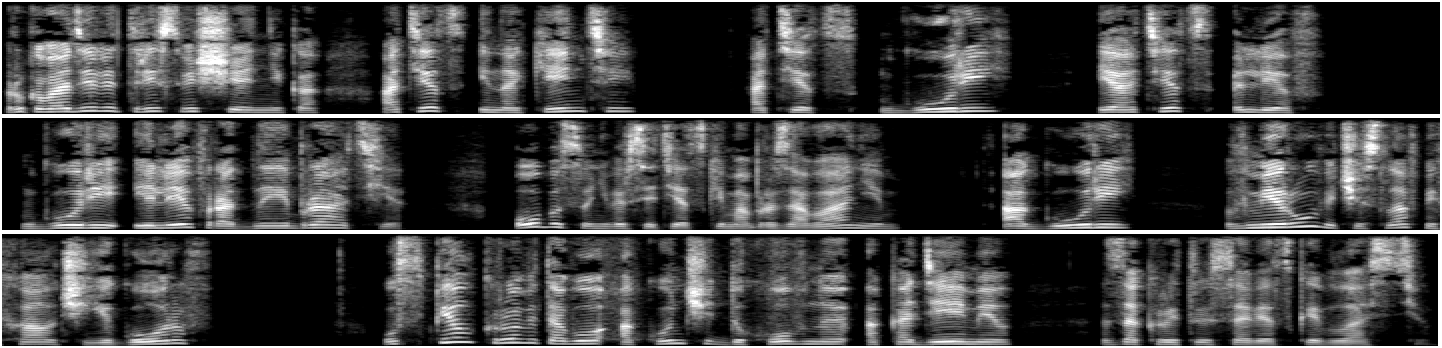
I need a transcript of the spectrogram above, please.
руководили три священника — отец Иннокентий, отец Гурий и отец Лев. Гурий и Лев — родные братья, оба с университетским образованием, а Гурий в миру Вячеслав Михайлович Егоров успел, кроме того, окончить духовную академию, закрытую советской властью.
